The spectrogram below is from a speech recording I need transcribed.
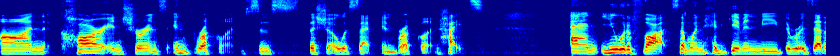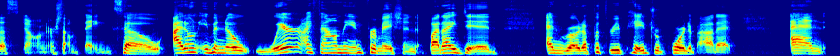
on car insurance in Brooklyn, since the show was set in Brooklyn Heights. And you would have thought someone had given me the Rosetta Stone or something. So I don't even know where I found the information, but I did and wrote up a three page report about it. And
